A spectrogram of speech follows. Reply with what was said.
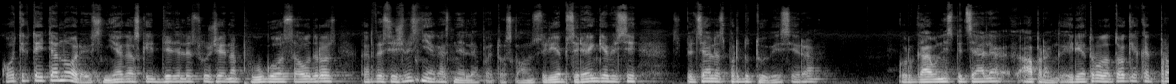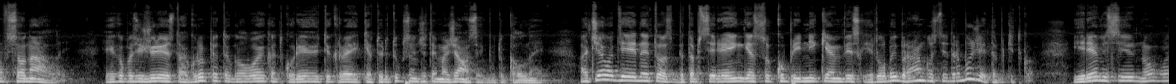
Ko tik tai ten nori, sniegas, kai didelis užėina pūgos, audros, kartais iš vis niekas nelipa į tos kalnus. Ir jie apsirengia visi specialios parduotuvės yra, kur gauni specialią aprangą. Ir jie atrodo tokie, kad profesionalai. Jeigu pasižiūrėjus tą grupę, tai galvoju, kad Korejoje tikrai 4000 tai mažiausiai būtų kalnai. O čia atėjai tos, bet apsirengę su kuprinikėm viską. Ir labai brangus tie drabužiai, tarp kitko. Ir jie visi, nu, va,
